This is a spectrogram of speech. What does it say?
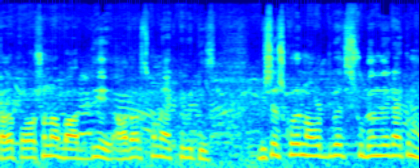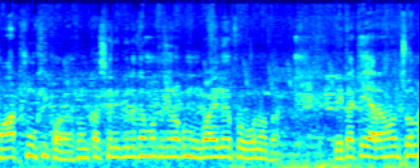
তাদের পড়াশোনা বাদ দিয়ে আদার্স কোনো অ্যাক্টিভিটিস বিশেষ করে নবদ্বীপের স্টুডেন্টদেরকে একটু মাঠমুখী করা এখনকার ছেলেমেয়েদের মধ্যে যেরকম মোবাইলের প্রবণতা। এটাকে এড়ানোর জন্য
